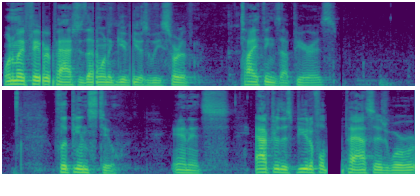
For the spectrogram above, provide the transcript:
One of my favorite passages I want to give you as we sort of tie things up here is Philippians 2. And it's after this beautiful passage where,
